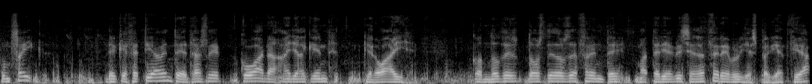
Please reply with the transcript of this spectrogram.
un fake, de que efectivamente detrás de Koana hay alguien que lo hay, con dos, dos dedos de frente, materia gris en el cerebro y experiencia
